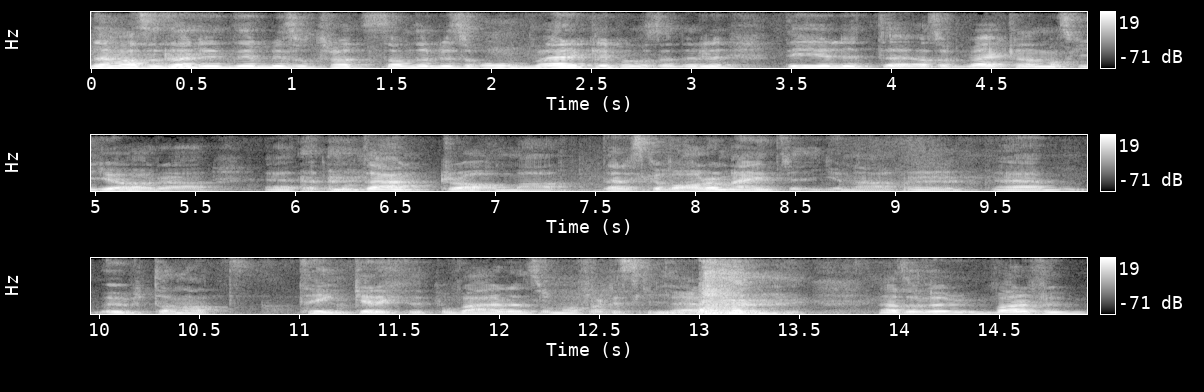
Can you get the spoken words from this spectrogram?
Nej men alltså så här, det, det blir så tröttsamt, det blir så overkligt på något sätt. Eller, det är ju lite, alltså verkligen att man ska göra eh, ett modernt drama där det ska vara de här intrigerna. Eh, utan att tänka riktigt på världen som man faktiskt skriver. Alltså för, varför,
